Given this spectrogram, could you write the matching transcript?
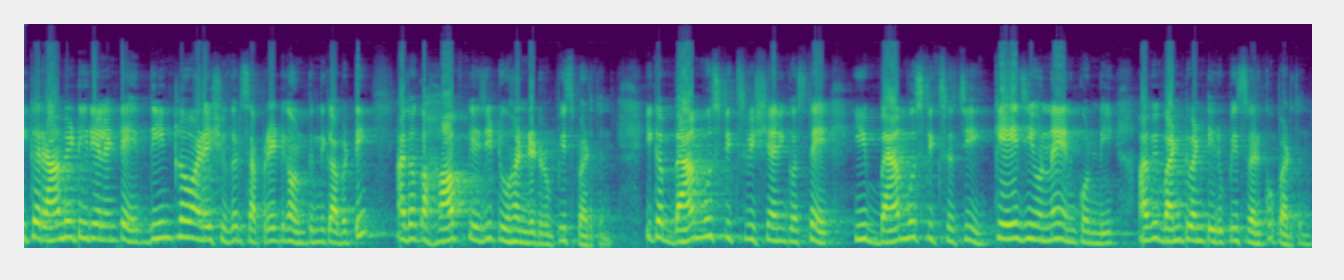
ఇక రా మెటీరియల్ అంటే దీంట్లో వాడే షుగర్ సపరేట్గా ఉంటుంది కాబట్టి అదొక half KG two hundred rupees పడుతుంది. ఇక బ్యాంబూ స్టిక్స్ విషయానికి వస్తే ఈ బ్యాంబూ స్టిక్స్ వచ్చి కేజీ ఉన్నాయి అనుకోండి అవి వన్ ట్వంటీ రూపీస్ వరకు పడుతుంది.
